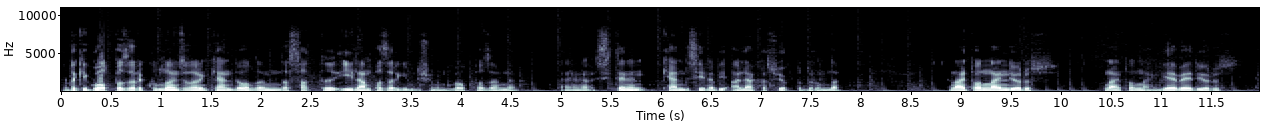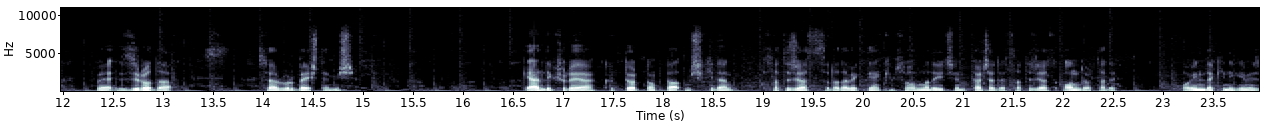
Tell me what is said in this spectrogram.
Buradaki Gold pazarı kullanıcıların kendi alanında sattığı ilan pazarı gibi düşünün bu Gold pazarını. Ee, sitenin kendisiyle bir alakası yok bu durumda. Night Online diyoruz. Night Online GB diyoruz. Ve Zero'da server 5 demiş. Geldik şuraya 44.62'den satacağız. Sırada bekleyen kimse olmadığı için kaç adet satacağız? 14 adet. Oyundaki nickimiz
